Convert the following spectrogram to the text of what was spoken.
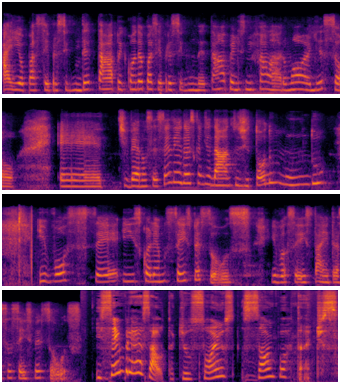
Aí eu passei para a segunda etapa, e quando eu passei para a segunda etapa, eles me falaram: olha só, é, tiveram 62 candidatos de todo mundo e você e escolhemos seis pessoas e você está entre essas seis pessoas. E sempre ressalta que os sonhos são importantes.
